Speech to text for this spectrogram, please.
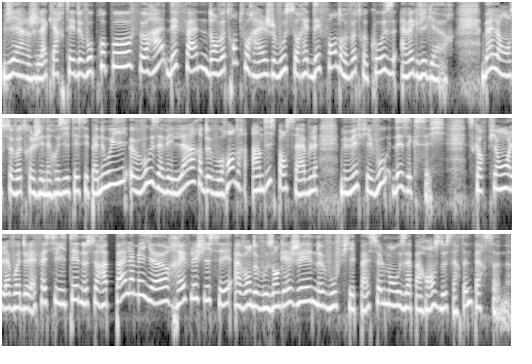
Vierge, la clarté de vos propos fera des fans dans votre entourage. Vous saurez défendre votre cause avec vigueur. Balance, votre générosité s'épanouit. Vous avez l'art de vous rendre indispensable, mais méfiez-vous des excès. Scorpion, la voie de la facilité ne sera pas la meilleure. Réfléchissez avant de vous engager. Ne vous fiez pas seulement aux apparences de certaines personnes.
